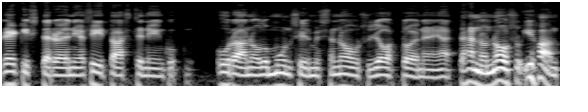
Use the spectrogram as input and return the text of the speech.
rekisteröin ja siitä asti niin kuin ura on ollut mun silmissä nousujohtoinen ja että hän on noussut ihan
